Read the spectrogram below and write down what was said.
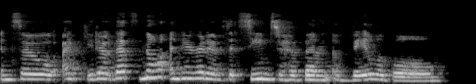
and so I, you know, that's not a narrative that seems to have been available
